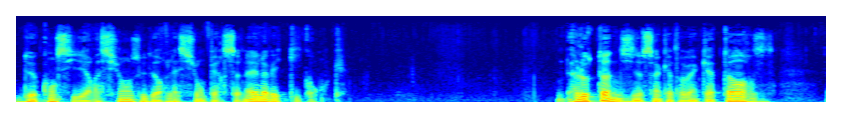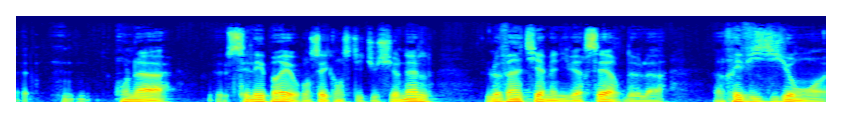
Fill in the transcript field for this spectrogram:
de considérations ou de relations personnelles avec quiconque. À l'automne 1994, on a célébré au Conseil constitutionnel le 20e anniversaire de la révision euh,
